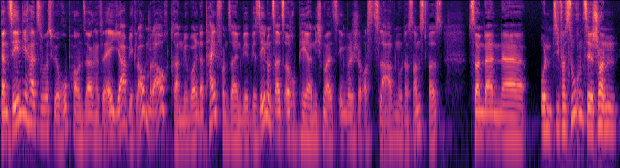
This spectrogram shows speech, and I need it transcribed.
dann sehen die halt sowas wie Europa und sagen halt so, ey, ja, wir glauben da auch dran, wir wollen da Teil von sein, wir, wir sehen uns als Europäer, nicht nur als irgendwelche Ostslawen oder sonst was, sondern, äh, und sie versuchen es ja schon,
